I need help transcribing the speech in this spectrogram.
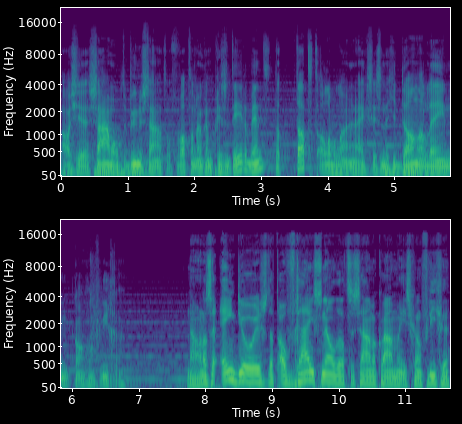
als je samen op de bühne staat of wat dan ook aan het presenteren bent, dat dat het allerbelangrijkste is. En dat je dan alleen kan gaan vliegen. Nou, en als er één duo is dat al vrij snel dat ze samenkwamen is gaan vliegen,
